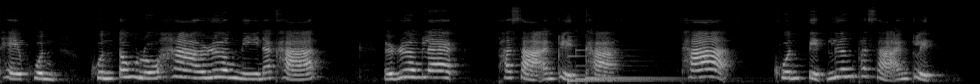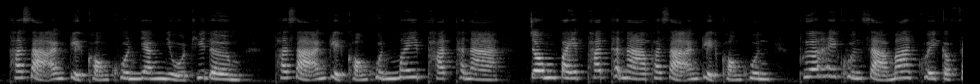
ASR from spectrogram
เทคุณ คุณต้องรู้ 5 เรื่องนี้นะคะ เรื่องแรกภาษาอังกฤษค่ะ ถ้าคุณติดเรื่องภาษาอังกฤษ ภาษาอังกฤษของคุณยังอยู่ที่เดิม ภาษาอังกฤษของคุณไม่พัฒนา จงไปพัฒนาภาษาอังกฤษของคุณ เพื่อให้คุณสามารถคุยกับแฟ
